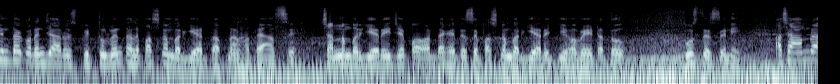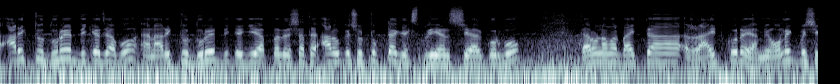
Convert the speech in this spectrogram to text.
চিন্তা করেন যে আরও স্পিড তুলবেন, তাহলে পাঁচ নাম্বার গিয়ার তো আপনার হাতে আছে। চার নাম্বার গিয়ারে এই যে পাওয়ার দেখাইতেছে, পাঁচ নাম্বার গিয়ারে কী হবে, এটা তো বুঝতেছেনি আচ্ছা আমরা আরেকটু দূরের দিকে যাব অ্যান্ড আরেকটু দূরের দিকে গিয়ে আপনাদের সাথে আরও কিছু টুকটাক এক্সপিরিয়েন্স শেয়ার করব। কারণ আমার বাইকটা রাইড করে আমি অনেক বেশি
